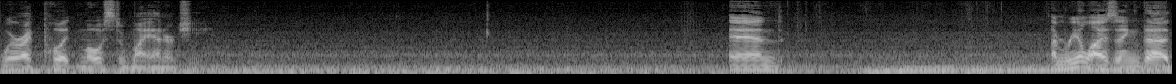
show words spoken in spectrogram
where I put most of my energy. And I'm realizing that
